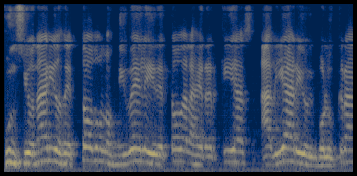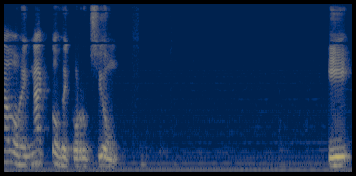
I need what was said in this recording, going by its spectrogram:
Funcionarios de todos los niveles y de todas las jerarquías a diario involucrados en actos de corrupción. Y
